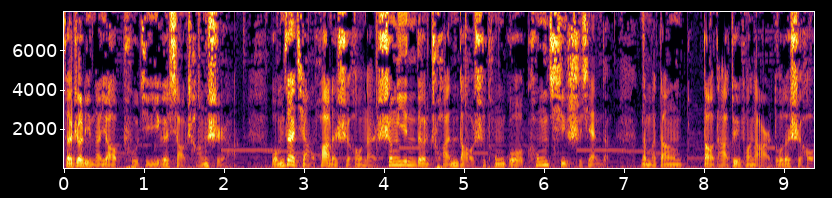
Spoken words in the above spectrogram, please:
在这里呢，要普及一个小常识啊。我们在讲话的时候呢，声音的传导是通过空气实现的。那么，当到达对方的耳朵的时候，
